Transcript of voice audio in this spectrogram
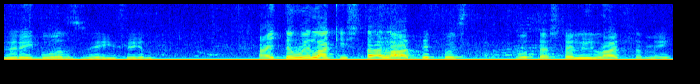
Zerei duas vezes ele. Aí tem um ele aqui instalado. Depois vou testar ele em live também.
